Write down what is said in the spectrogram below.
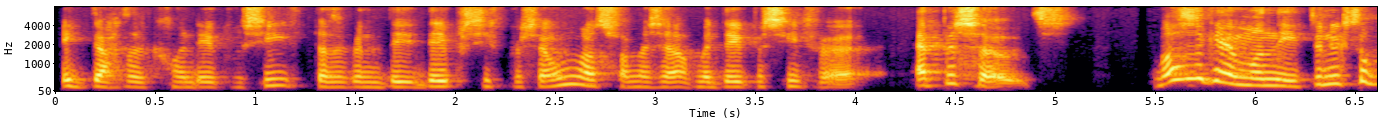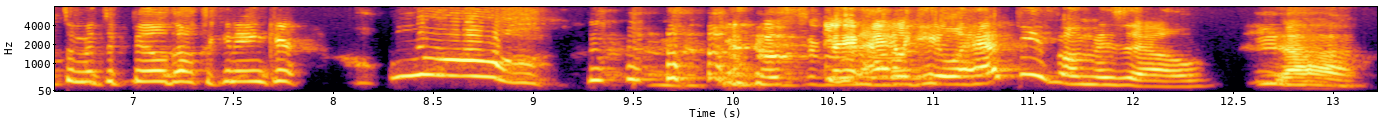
Ik dacht dat ik gewoon depressief... Dat ik een de- depressief persoon was van mezelf. Met depressieve episodes. Was ik helemaal niet. Toen ik stopte met de pil dacht ik in één keer... Wow! Ik ben eigenlijk heel happy van mezelf. Ja.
